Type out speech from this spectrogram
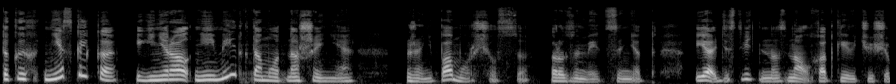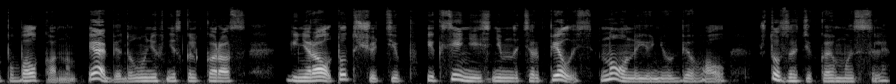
«Так их несколько, и генерал не имеет к тому отношения?» Женя поморщился. «Разумеется, нет. Я действительно знал Хаткевича еще по Балканам и обедал у них несколько раз. Генерал тот еще тип, и Ксения с ним натерпелась, но он ее не убивал. Что за дикая мысль?»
